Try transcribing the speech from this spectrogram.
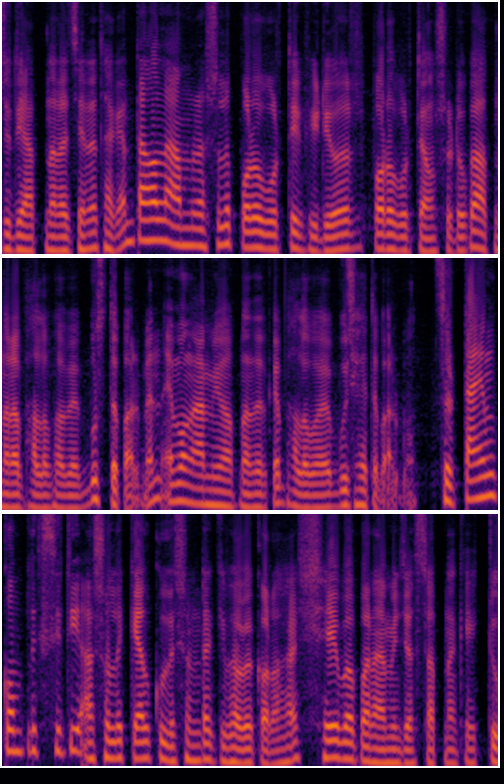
যদি আপনারা জেনে থাকেন, তাহলে আমরা আসলে পরবর্তী ভিডিওর পরবর্তী অংশটুকু আপনারা ভালোভাবে বুঝতে পারবেন এবং আমিও আপনাদেরকে ভালোভাবে বুঝাইতে পারব। সো টাইম কমপ্লেক্সিটি আসলে ক্যালকুলেশনটা কীভাবে করা হয় সে ব্যাপারে আমি জাস্ট আপনাকে একটু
